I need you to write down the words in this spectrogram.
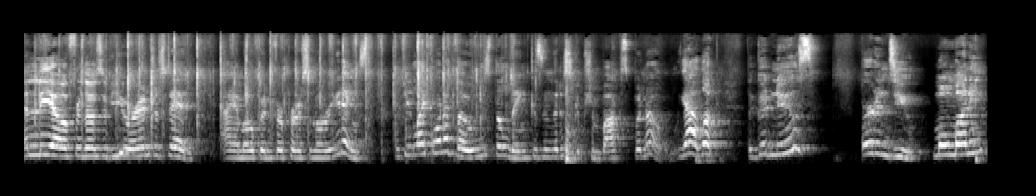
And Leo, for those of you who are interested, I am open for personal readings. If you'd like one of those, the link is in the description box below. Yeah, look, the good news, burdens you. More money,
